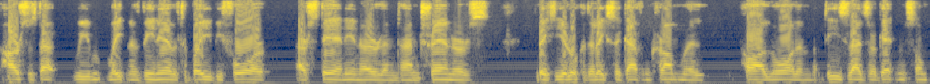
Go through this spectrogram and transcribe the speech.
horses that we mightn't have been able to buy before are staying in Ireland and trainers like you look at the likes of Gavin Cromwell, Paul Nolan, these lads are getting some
